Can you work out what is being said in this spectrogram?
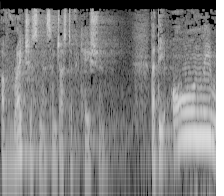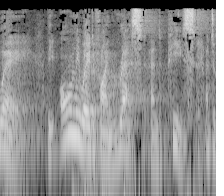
of righteousness and justification. That the only way, the only way to find rest and peace and to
